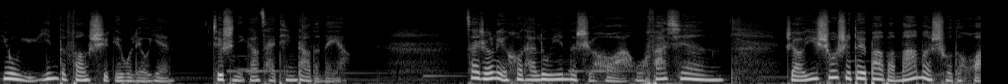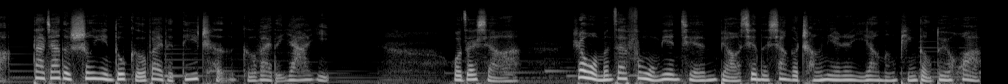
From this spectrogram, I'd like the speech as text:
用语音的方式给我留言，就是你刚才听到的那样。在整理后台录音的时候啊，我发现，只要一说是对爸爸妈妈说的话，大家的声音都格外的低沉，格外的压抑。我在想啊。让我们在父母面前表现得像个成年人一样能平等对话，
